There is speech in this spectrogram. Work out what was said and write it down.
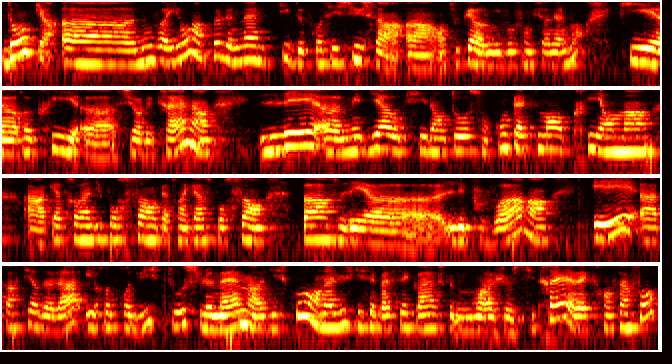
Donc euh, nous voyons un peu le même type de processus, hein, en tout cas au niveau fonctionnellement, qui est repris sur l'Ukraine les euh, médias occidentaux sont complètement pris en main à 90%, 95% par les, euh, les pouvoirs et à partir de là, ils reproduisent tous le même discours. On a vu ce qui s'est passé quand même, parce que moi je le citerai avec France Info,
